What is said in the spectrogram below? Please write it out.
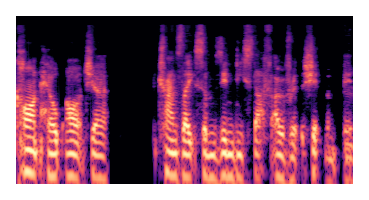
can't help Archer translate some Xindi stuff over at the shipment bit.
